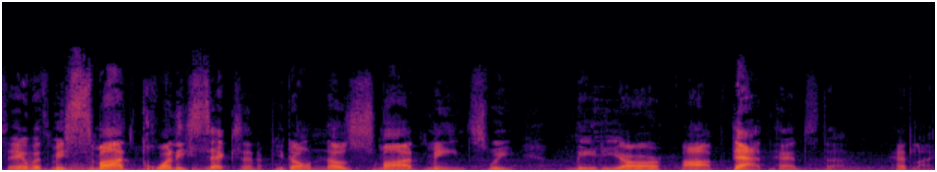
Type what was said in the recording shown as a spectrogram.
Say it with me, SMOD 26. And if you don't know, SMOD means sweet meteor of death, hence the headline.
